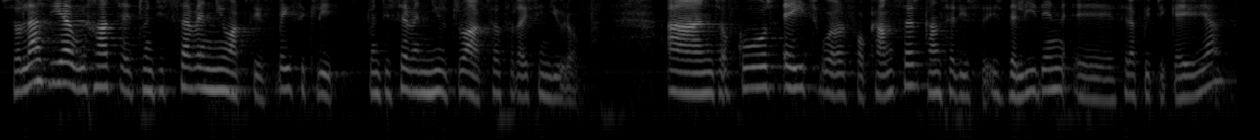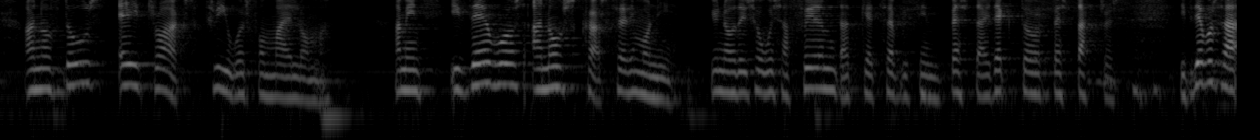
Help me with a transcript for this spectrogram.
So last year we had uh, 27 new active, basically 27 new drugs authorized in Europe. And of course, eight were for cancer. Cancer is, is the leading uh, therapeutic area. And of those eight drugs, three were for myeloma. I mean, if there was an Oscar ceremony, you know, there's always a film that gets everything, best director, best actress. If there was a,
